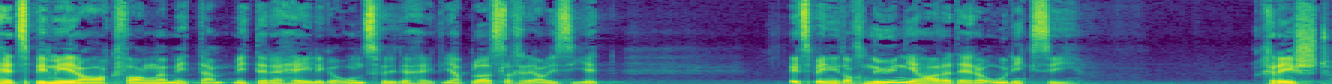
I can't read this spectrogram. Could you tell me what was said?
hat es bei mir angefangen mit, dem, mit dieser heiligen Unzufriedenheit. Ich habe plötzlich realisiert, jetzt bin ich doch neun Jahre an dieser Uni gewesen. Christ.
